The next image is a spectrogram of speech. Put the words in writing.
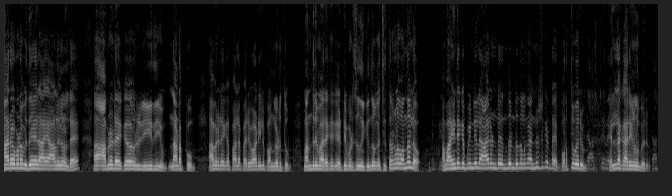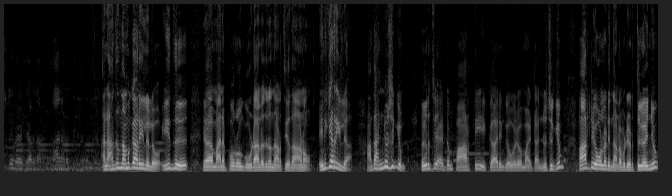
ആരോപണ വിധേയരായ ആളുകളുടെ അവരുടെയൊക്കെ ഒരു രീതിയും നടപ്പും അവരുടെയൊക്കെ പല പരിപാടിയിൽ പങ്കെടുത്തും. മന്ത്രിമാരൊക്കെ കെട്ടിപ്പിടിച്ച് നിൽക്കുന്നതൊക്കെ ചിത്രങ്ങൾ വന്നല്ലോ. അപ്പോൾ അതിന്റെയൊക്കെ പിന്നിൽ ആരുണ്ട് എന്തുണ്ട് എന്നുള്ളത് അന്വേഷിക്കട്ടെ. പുറത്ത് വരും. എല്ലാ കാര്യങ്ങളും വരും. അല്ല അത് നമുക്കറിയില്ലല്ലോ. ഇത് മനഃപൂർവം ഗൂഢാലോചന നടത്തിയതാണോ? എനിക്കറിയില്ല. അത് അന്വേഷിക്കും. തീർച്ചയായിട്ടും പാർട്ടി ഇക്കാര്യം ഗൗരവമായിട്ട് അന്വേഷിക്കും. പാർട്ടി ഓൾറെഡി നടപടി എടുത്തു കഴിഞ്ഞു.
